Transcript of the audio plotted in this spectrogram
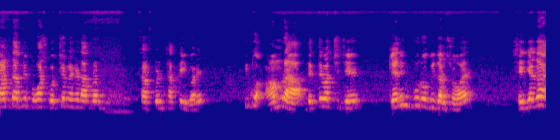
নামটা আপনি প্রকাশ করছেন না, সেটা আপনার সাসপেন্ড থাকতেই পারে। কিন্তু আমরা দেখতে পাচ্ছি যে ক্যানিং পূর্ব বিধানসভায় সেই জায়গায়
